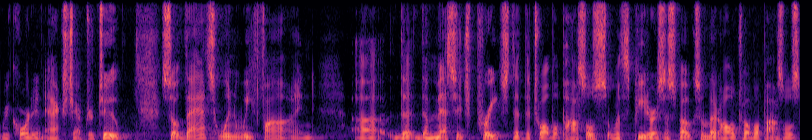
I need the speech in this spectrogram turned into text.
recorded in Acts chapter 2. So that's when we find uh, the the message preached that the twelve apostles, with Peter as a spokesman, but all twelve apostles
